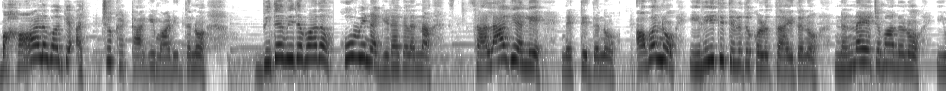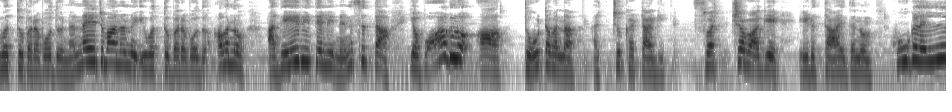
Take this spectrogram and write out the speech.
ಬಹಳವಾಗಿ ಅಚ್ಚುಕಟ್ಟಾಗಿ ಮಾಡಿದ್ದನು. ವಿಧ ವಿಧವಾದ ಹೂವಿನ ಗಿಡಗಳನ್ನು ಸಾಲಾಗಿ ಅಲ್ಲಿ ನೆಟ್ಟಿದ್ದನು. ಅವನು ಈ ರೀತಿ ತಿಳಿದುಕೊಳ್ಳುತ್ತಾ ಇದ್ದನು. ನನ್ನ ಯಜಮಾನನು ಇವತ್ತು ಬರಬಹುದು, ನನ್ನ ಯಜಮಾನನು ಇವತ್ತು ಬರಬಹುದು. ಅವನು ಅದೇ ರೀತಿಯಲ್ಲಿ ನೆನೆಸುತ್ತಾ ಯಾವಾಗಲೂ ಆ ತೋಟವನ್ನು ಅಚ್ಚುಕಟ್ಟಾಗಿ ಸ್ವಚ್ಛವಾಗಿ ಇಡುತ್ತಾ ಇದ್ದನು. ಹೂಗಳೆಲ್ಲ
